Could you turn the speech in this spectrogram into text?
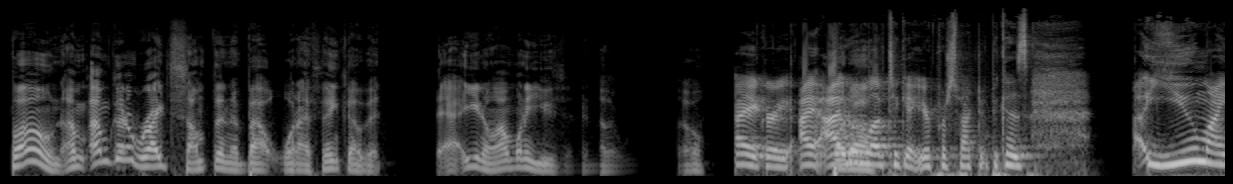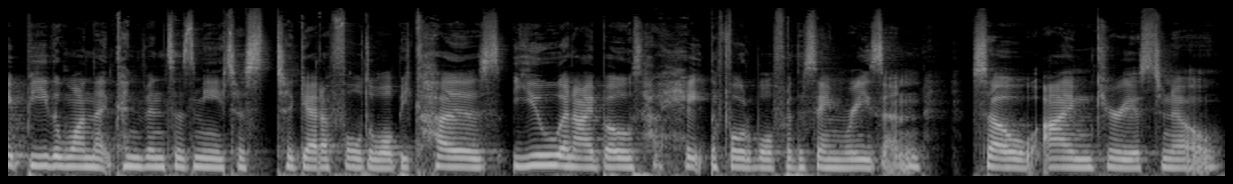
phone. I'm I'm gonna write something about what I think of it. Uh, you know, I want to use it. So I agree. I, I would uh, love to get your perspective because you might be the one that convinces me to to get a foldable because you and I both hate the foldable for the same reason. So I'm curious to know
